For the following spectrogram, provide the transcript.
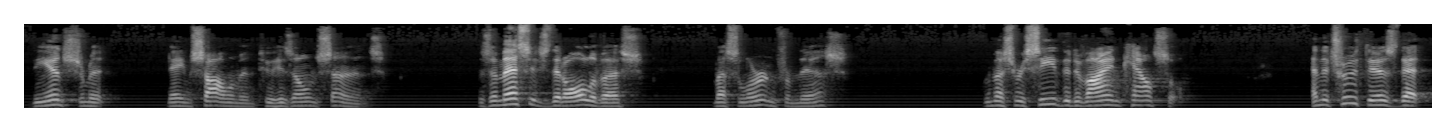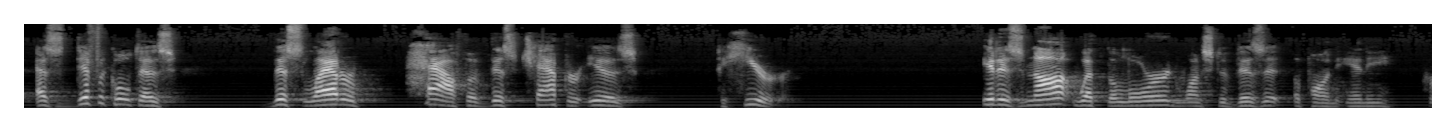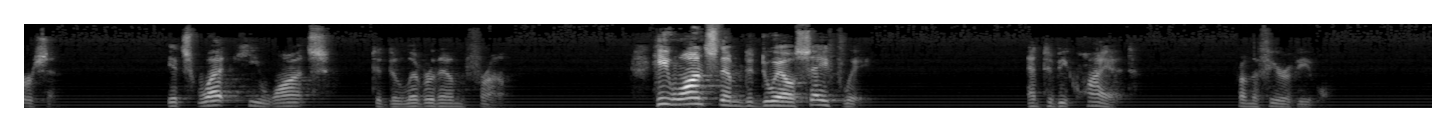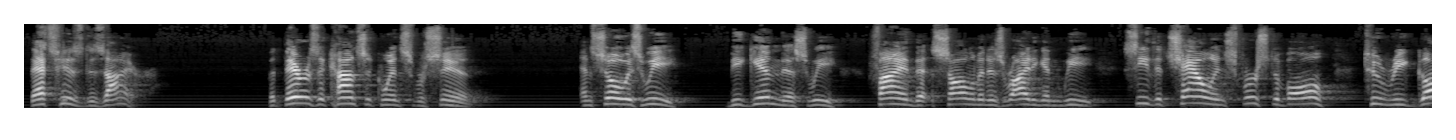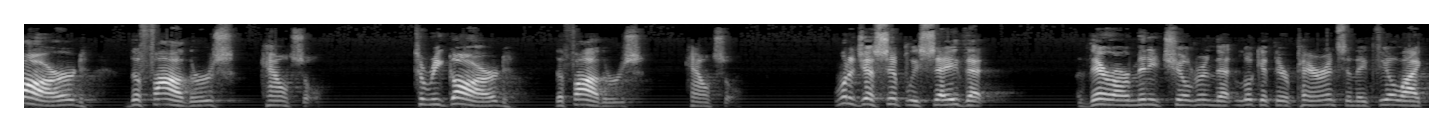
the instrument named Solomon to his own sons. There's a message that all of us must learn from this. We must receive the divine counsel. And the truth is that as difficult as this latter half of this chapter is to hear, it is not what the Lord wants to visit upon any person. It's what He wants to deliver them from. He wants them to dwell safely and to be quiet from the fear of evil. That's His desire. But there is a consequence for sin. And so as we begin this, we find that Solomon is writing and we see the challenge, first of all, to regard the Father's counsel. To regard the Father's counsel. I want to just simply say that there are many children that look at their parents and they feel like,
